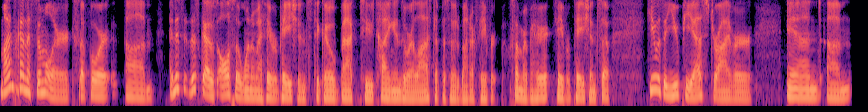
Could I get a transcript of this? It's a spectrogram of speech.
mine's kind of similar, except for, um, and this this guy was also one of my favorite patients. To go back to tying into our last episode about our favorite, some of our favorite- patients. So, he was a UPS driver, and um,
